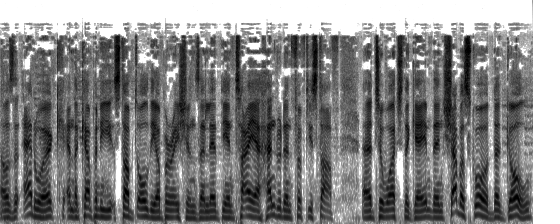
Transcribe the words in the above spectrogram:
I was at work, and the company stopped all the operations and let the entire 150 staff uh, to watch the game. Then Shaba scored that goal.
